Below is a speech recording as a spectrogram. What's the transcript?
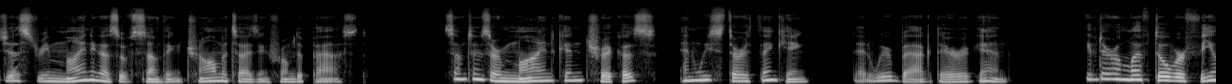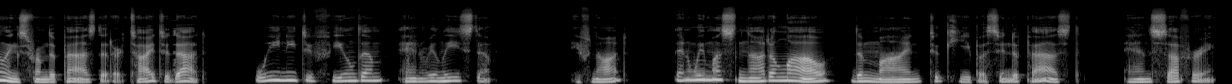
just reminding us of something traumatizing from the past? Sometimes our mind can trick us and we start thinking that we're back there again. If there are leftover feelings from the past that are tied to that, we need to feel them and release them. If not, then we must not allow the mind to keep us in the past and suffering.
